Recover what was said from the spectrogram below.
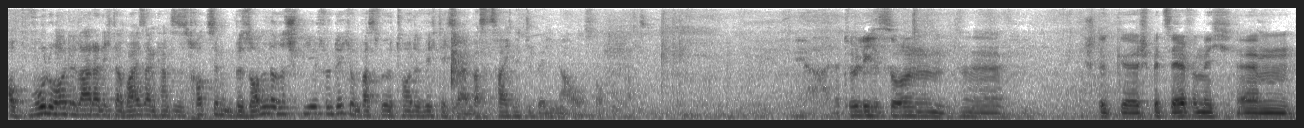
obwohl du heute leider nicht dabei sein kannst, ist es trotzdem ein besonderes Spiel für dich und was wird heute wichtig sein? Was zeichnet die Berliner aus auf dem Platz? Ja, natürlich ist so ein äh, Stück äh, speziell für mich. Ähm,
